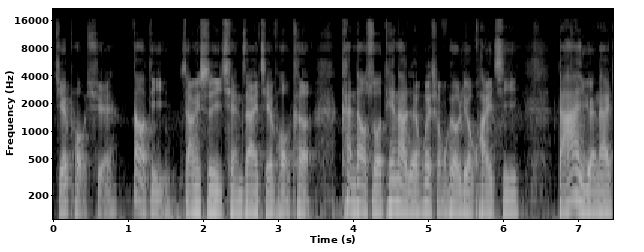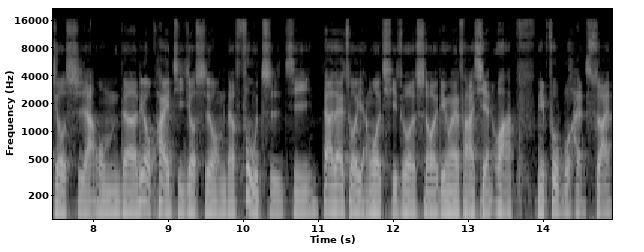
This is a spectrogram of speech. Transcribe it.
解剖学，到底张医师以前在解剖课看到说，天呐，人为什么会有六块肌？答案原来就是啊，我们的六块肌就是我们的腹直肌。大家在做仰卧起坐的时候，一定会发现，哇，你腹部很酸。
